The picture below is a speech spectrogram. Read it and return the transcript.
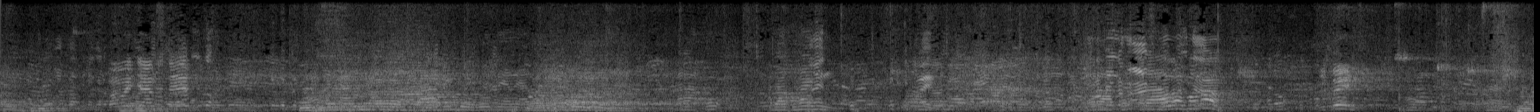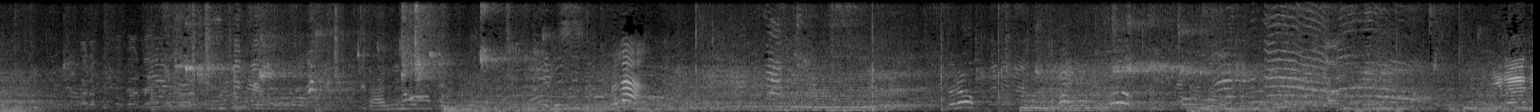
Rồi cho em xem. Daghan. Wait. Wala pa na. Defense. Tali mo ako. Wala. Duro. Duro. Tira,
